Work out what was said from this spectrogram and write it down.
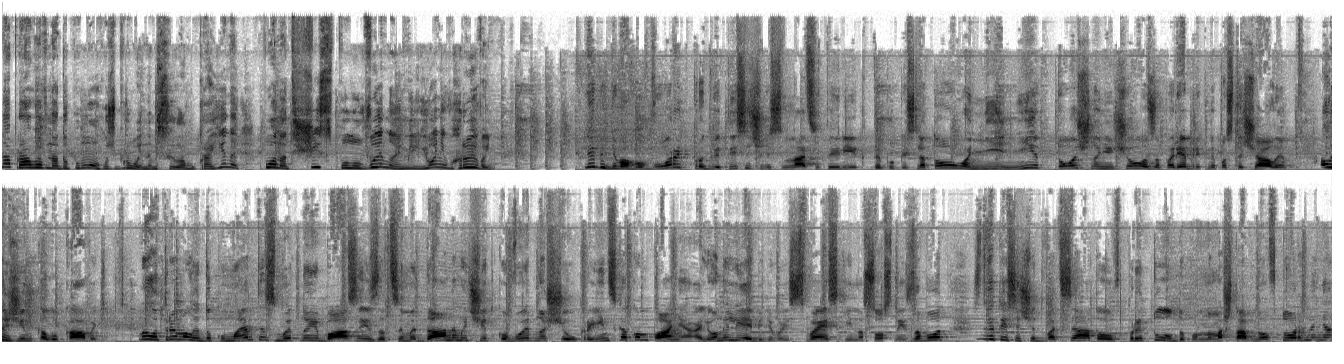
направив на допомогу Збройним силам України понад 6,5 мільйонів гривень. Лебедєва говорить про 2018 рік. Типу, після того ні, ні, точно нічого за перебрік не постачали. Але жінка лукавить. Ми отримали документи з митної бази, і за цими даними чітко видно, що українська компанія Альони Лебедєвої Свейський насосний завод з 2020-го впритул до повномасштабного вторгнення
